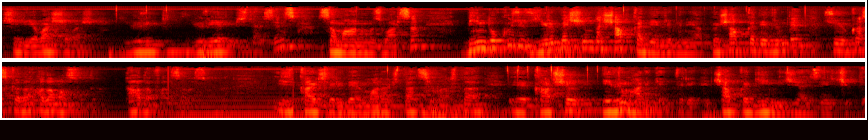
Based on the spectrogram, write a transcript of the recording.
şimdi yavaş yavaş yürü, yürüyelim isterseniz zamanımız varsa. 1925 yılında Şapka devrimini yapıyor. Şapka devrimde suikast kadar adam asıldı. Daha da fazla asıldı. Kayseri'de, Maraş'ta, Sivas'ta e, karşı devrim hareketleri şapka giymeyeceğiz diye çıktı.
